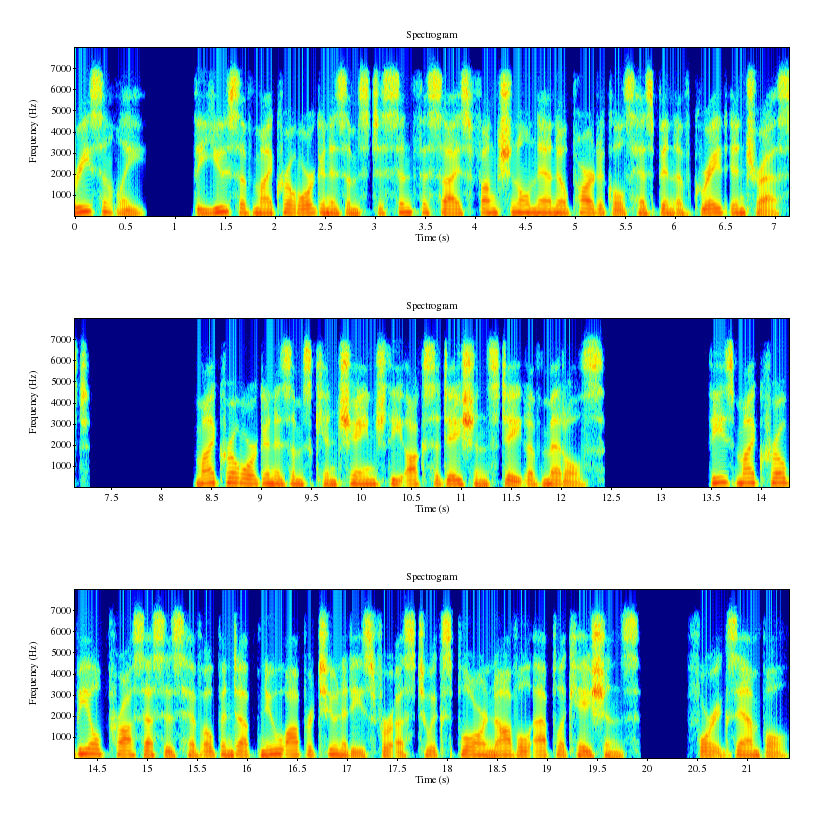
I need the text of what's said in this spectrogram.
Recently, the use of microorganisms to synthesize functional nanoparticles has been of great interest. Microorganisms can change the oxidation state of metals. These microbial processes have opened up new opportunities for us to explore novel applications, for example,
